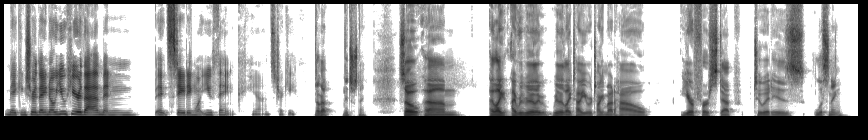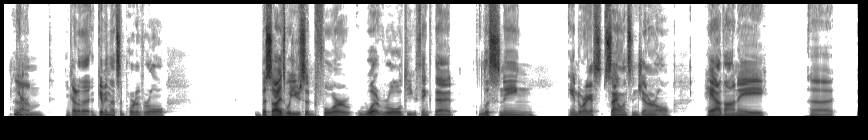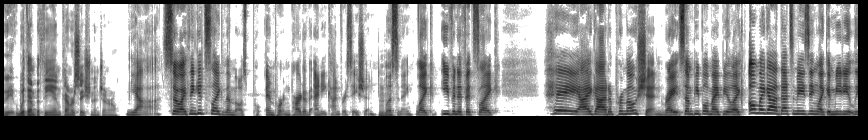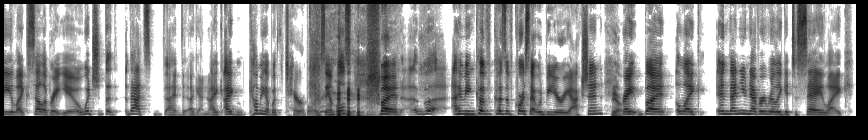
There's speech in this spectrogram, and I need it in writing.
making sure they know you hear them and it's stating what you think yeah it's tricky Okay, interesting. So, um, I like I really really liked how you were talking about how your first step to it is listening, Yeah. um, and kind of that, giving that supportive role. Besides what you said before, what role do you think that listening and or I guess silence in general have on a uh, with empathy and conversation in general? Yeah. So I think it's like the most p- important part of any conversation, Mhm. listening. Like, even if it's like, hey, I got a promotion, right? Some people might be like, oh my God, that's amazing. Like, immediately, like, celebrate you, which th- that's, I, again, I, I'm coming up with terrible examples, but, but I mean, because of course that would be your reaction, Yeah. right? But like, and then you never really get to say, like,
